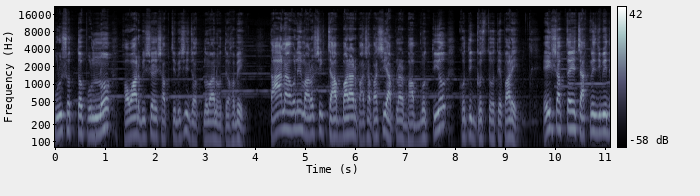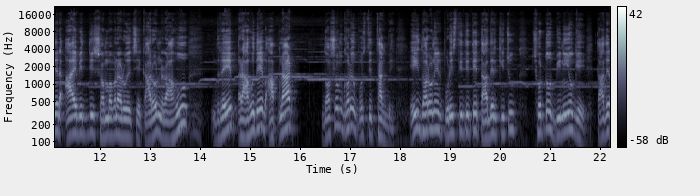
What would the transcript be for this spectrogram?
পুরুষত্বপূর্ণ হওয়ার বিষয়ে সবচেয়ে বেশি যত্নবান হতে হবে। তা না হলে মানসিক চাপ বাড়ার পাশাপাশি আপনার ভাবমূর্তিও ক্ষতিগ্রস্ত হতে পারে। এই সপ্তাহে চাকরিজীবীদের আয় বৃদ্ধির সম্ভাবনা রয়েছে, কারণ রাহু দেব রাহুদেব আপনার দশম ঘরে উপস্থিত থাকবে। এই ধরনের পরিস্থিতিতে তাদের কিছু ছোট বিনিয়োগে তাদের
